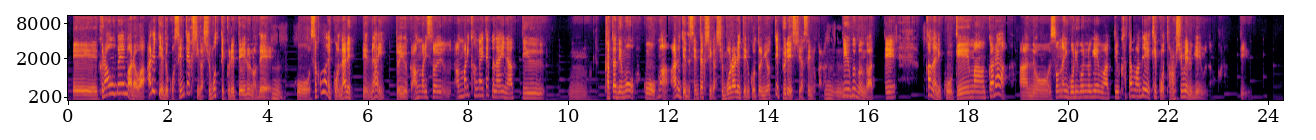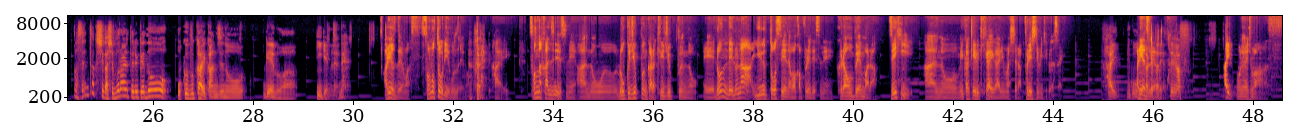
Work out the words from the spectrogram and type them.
えークラウン・オブ・エマラはある程度こう選択肢が絞ってくれているので、うん。こうそこまでこう慣れてないというかあんまりそういうあんまり考えたくないなっていう、うん、方でもこう、まあ、ある程度選択肢が絞られていることによってプレイしやすいのかなうん。っていう部分があって、かなりこうゲーマーから、あの、そんなにゴリゴリのゲームはっていう方まで結構楽しめるゲームなのかなっていう。まあ、選択肢が絞られてるけど奥深い感じのゲームはいいゲームだよね。ありがとうございます。その通りでございます。はい。はい。そんな感じでですね、あの、60分から90分の、えーロンデルな優等生な若プレですね、クラウン・オブ・エンマラ。ぜひ、あの、見かける機会がありましたら、プレイしてみてください。はい。僕も見かけたらやってみます。はい、お願いします。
